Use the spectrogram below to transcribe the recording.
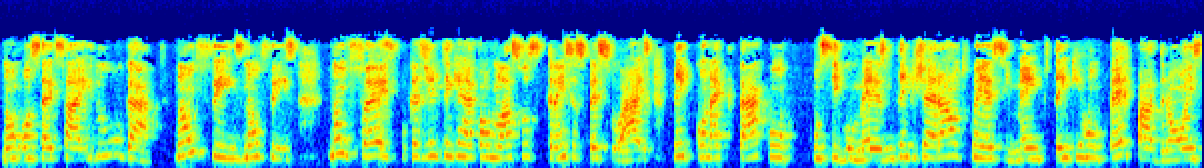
não consegue sair do lugar. Não fiz, não fiz. Não fez, porque a gente tem que reformular suas crenças pessoais, tem que conectar com consigo mesmo, tem que gerar autoconhecimento, tem que romper padrões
